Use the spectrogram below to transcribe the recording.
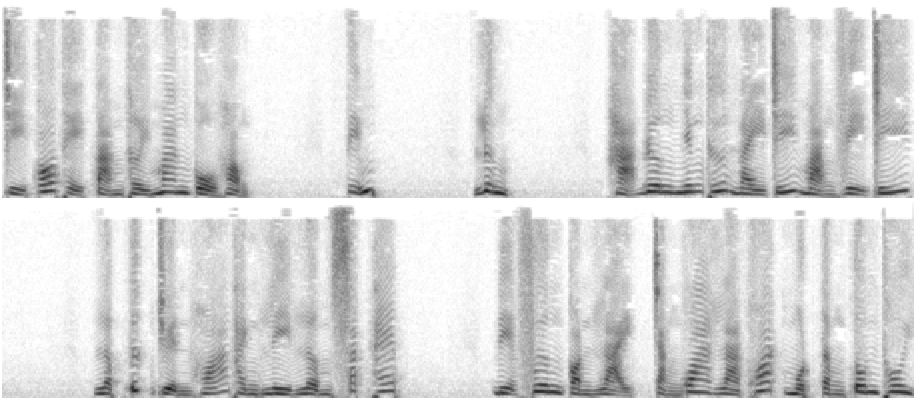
Chỉ có thể tạm thời mang cổ họng. Tím. Lưng. Hạ đương những thứ này trí mạng vị trí. Lập tức chuyển hóa thành lì lợm sắt thép. Địa phương còn lại chẳng qua là khoác một tầng tôn thôi.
